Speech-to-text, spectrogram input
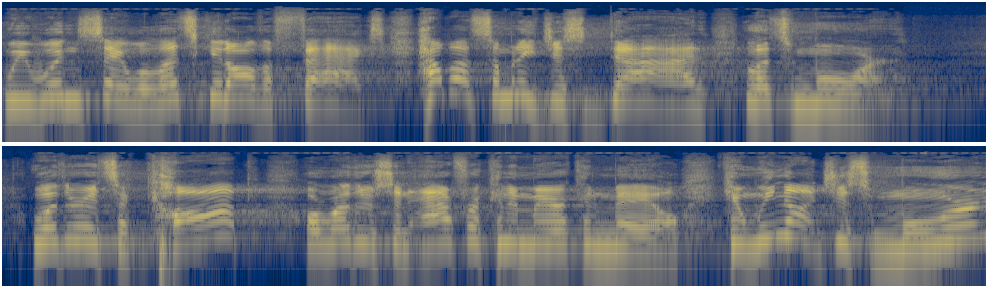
we wouldn't say, well, let's get all the facts. How about somebody just died? Let's mourn. Whether it's a cop or whether it's an African American male, can we not just mourn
